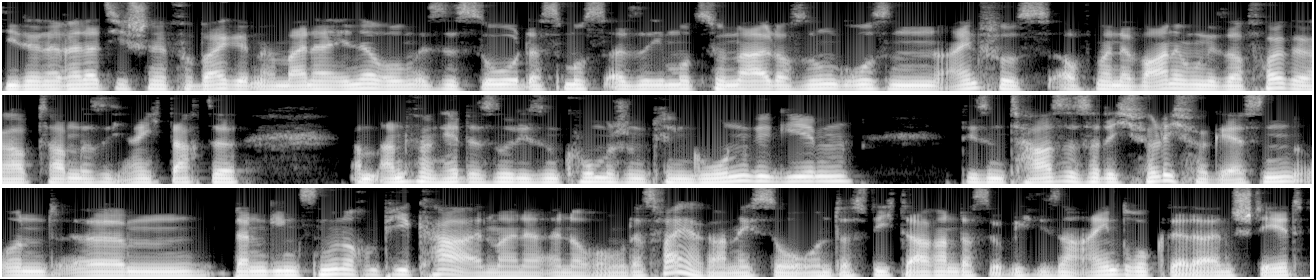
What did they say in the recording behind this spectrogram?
die dann relativ schnell vorbeigeht. In meiner Erinnerung ist es so, das muss also emotional doch so einen großen Einfluss auf meine Wahrnehmung dieser Folge gehabt haben, dass ich eigentlich dachte, am Anfang hätte es nur diesen komischen Klingonen gegeben. Diesen Tarsis hatte ich völlig vergessen und ähm, dann ging es nur noch um PK in meiner Erinnerung. Das war ja gar nicht so und das liegt daran, dass wirklich dieser Eindruck, der da entsteht,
